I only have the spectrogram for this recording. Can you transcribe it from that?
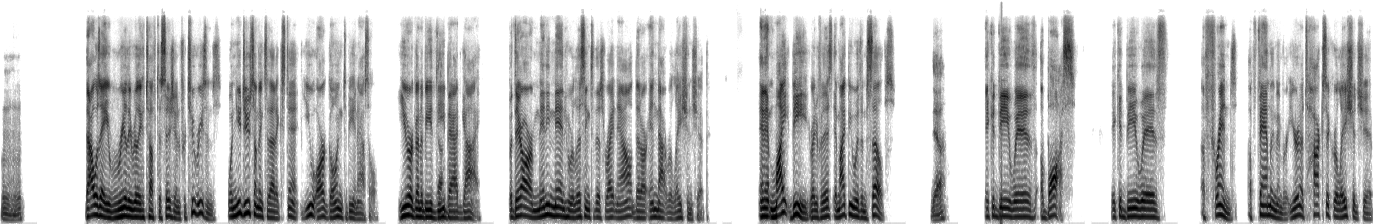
Mm-hmm. That was a really, really tough decision for two reasons. When you do something to that extent, you are going to be an asshole. You are going to be the yeah. bad guy. But there are many men who are listening to this right now that are in that relationship. And it might be, ready for this? It might be with themselves. Yeah. It could be with a boss. It could be with a friend, a family member. You're in a toxic relationship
